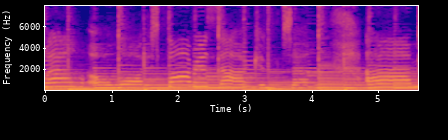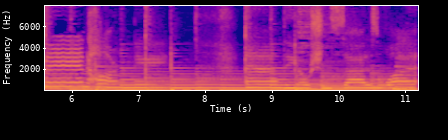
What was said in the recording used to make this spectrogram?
Well or Lord as far as I can tell. I'm in harmony and the ocean side is what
